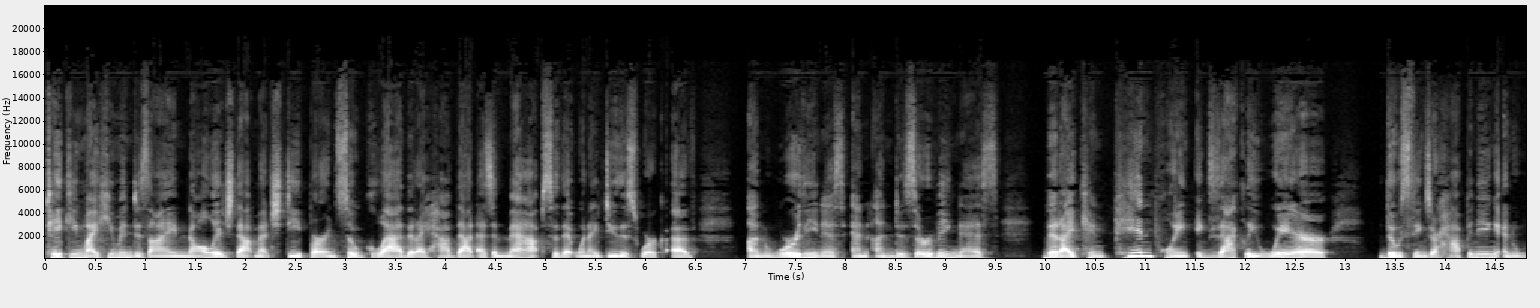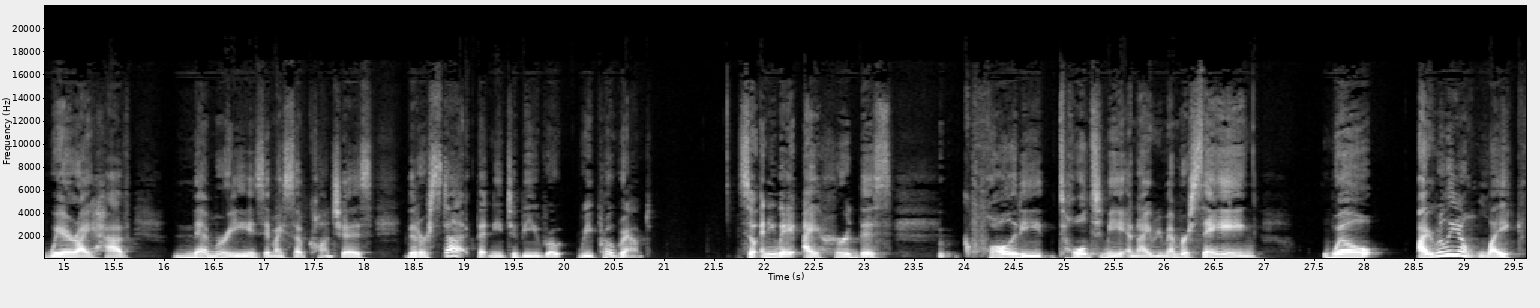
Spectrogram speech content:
taking my human design knowledge that much deeper and so glad that I have that as a map so that when I do this work of unworthiness and undeservingness that I can pinpoint exactly where those things are happening and where I have memories in my subconscious that are stuck that need to be reprogrammed. So anyway, I heard this quality told to me and I remember saying, well, I really don't like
